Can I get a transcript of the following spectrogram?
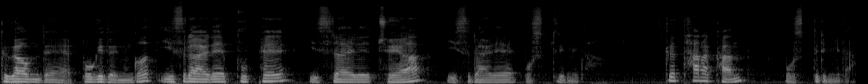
그 가운데 보게 되는 것 이스라엘의 부패, 이스라엘의 죄악, 이스라엘의 모습들입니다. 그 타락한 모습들입니다.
